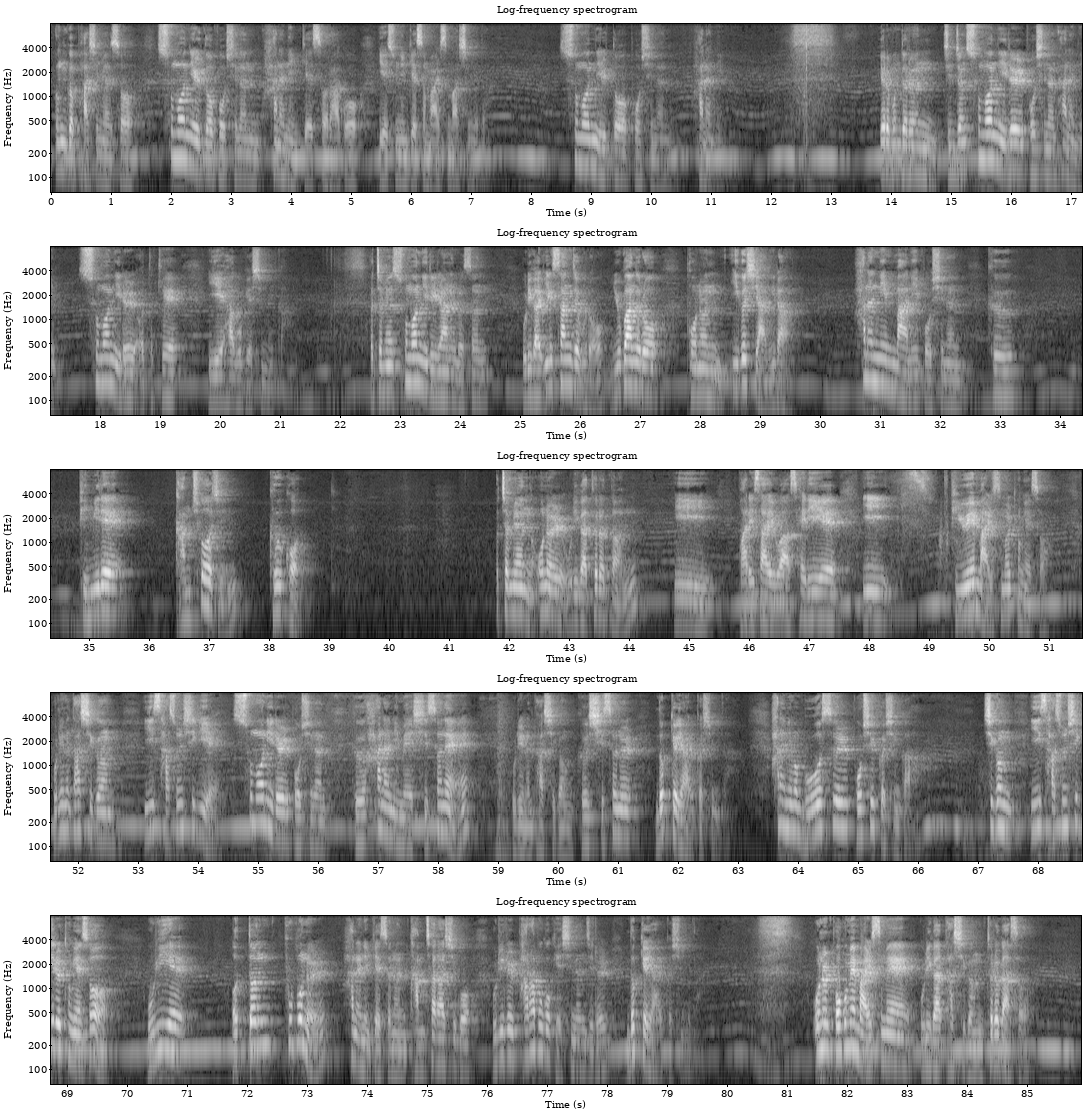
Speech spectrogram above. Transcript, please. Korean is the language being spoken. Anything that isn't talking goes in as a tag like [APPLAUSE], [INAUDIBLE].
언급하시면서 숨은 일도 보시는 하느님께서라고 예수님께서 말씀하십니다. 숨은 일도 보시는 하느님. 여러분들은 진정 숨은 일을 보시는 하느님, 숨은 일을 어떻게 이해하고 계십니까? 어쩌면 숨은 일이라는 것은 우리가 일상적으로 육안으로 보는 이것이 아니라 하느님만이 보시는 그 비밀에 감추어진 그 곳. 어쩌면 오늘 우리가 들었던 이 바리사이와 세리의 이 비유의 말씀을 통해서 우리는 다시금 이 사순 시기에 일을 보시는 그 하나님의 시선에 우리는 다시금 그 시선을 느껴야 할 것입니다. 하나님은 무엇을 보실 것인가? 지금 이 사순 시기를 통해서 우리의 어떤 부분을 하나님께서는 감찰하시고 우리를 바라보고 계시는지를 느껴야 할 것입니다. 오늘 복음의 말씀에 우리가 다시금 들어가서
